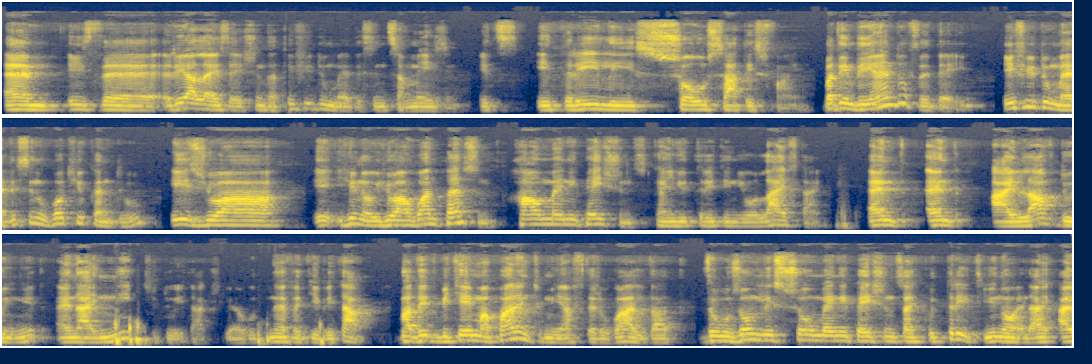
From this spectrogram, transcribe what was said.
um, is the realization that if you do medicine, it's amazing. It's it really is so satisfying. But in the end of the day, if you do medicine, what you can do is you are you know you are one person how many patients can you treat in your lifetime and and i love doing it and i need to do it actually. I would never give it up. But it became apparent to me after a while that there was only so many patients i could treat you know and i, I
